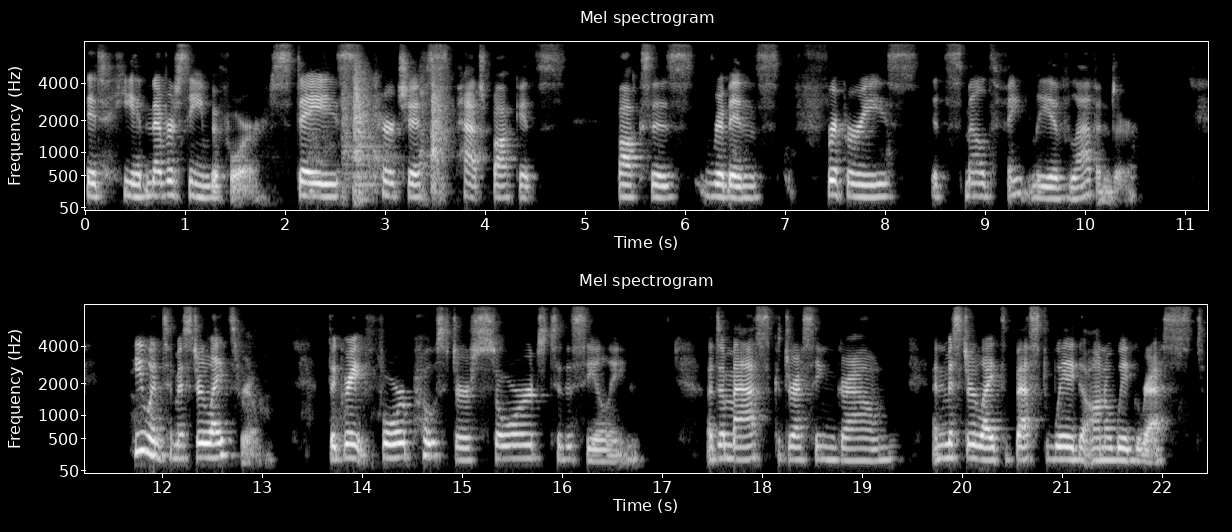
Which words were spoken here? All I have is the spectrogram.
it he had never seen before: stays, kerchiefs, patch pockets, boxes, ribbons, fripperies. It smelled faintly of lavender. He went to Mr. Lyte's room. The great four poster soared to the ceiling, a damask dressing gown, and Mr. Lyte's best wig on a wig rest.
